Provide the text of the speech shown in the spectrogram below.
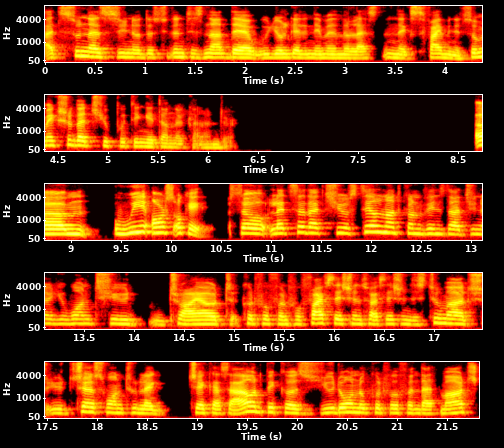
as soon as, you know, the student is not there, you'll get an email in the last next five minutes. So make sure that you're putting it on the calendar. Um, we also, okay, so let's say that you're still not convinced that, you know, you want to try out Code for Fun for five sessions, five sessions is too much. You just want to like check us out because you don't know Code for Fun that much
